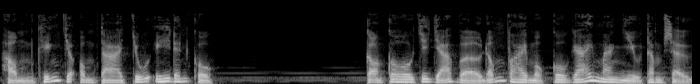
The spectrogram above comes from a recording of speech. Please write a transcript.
Hồng khiến cho ông ta chú ý đến cô. Còn cô chỉ giả vờ đóng vai một cô gái mang nhiều tâm sự.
